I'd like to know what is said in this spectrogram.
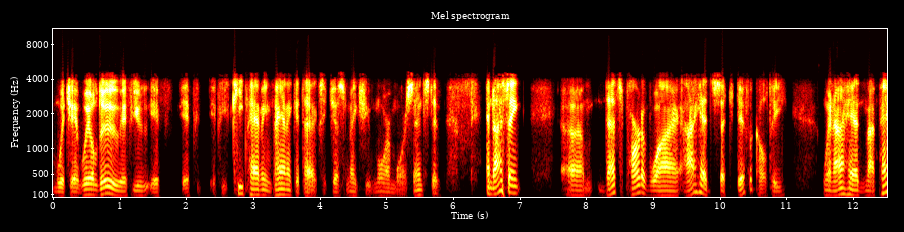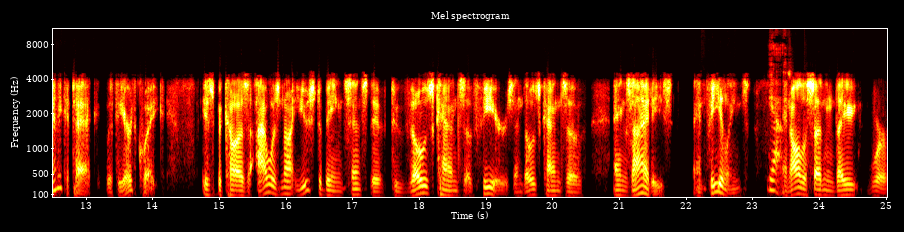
which it will do if you if if if you keep having panic attacks. It just makes you more and more sensitive, and I think um, that's part of why I had such difficulty when I had my panic attack with the earthquake is because I was not used to being sensitive to those kinds of fears and those kinds of anxieties and feelings. yeah And all of a sudden, they were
